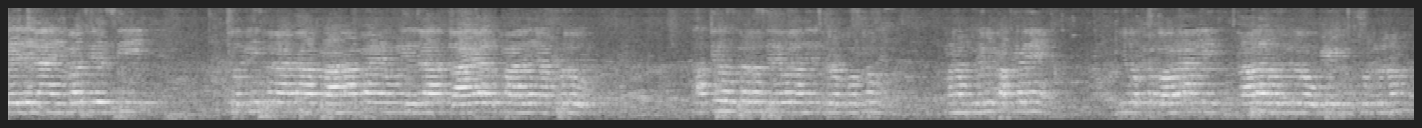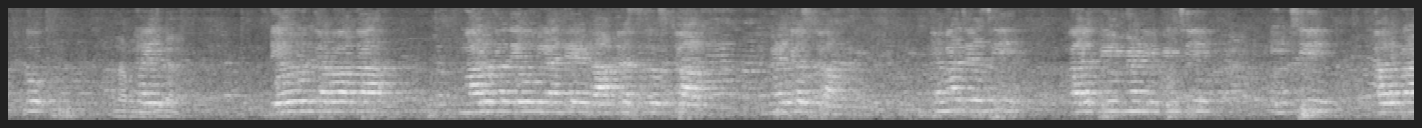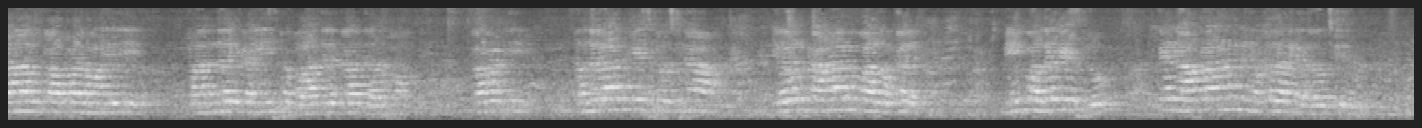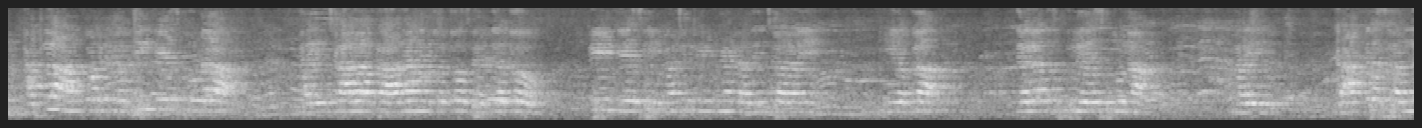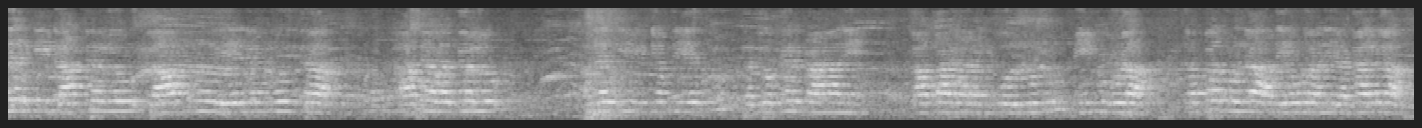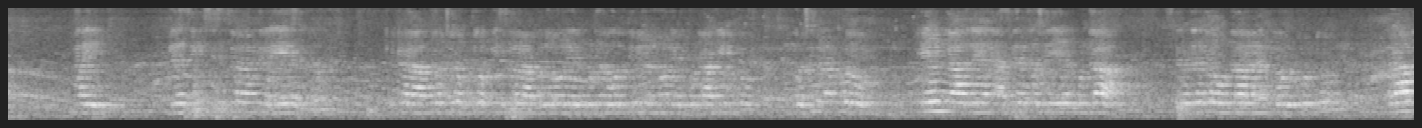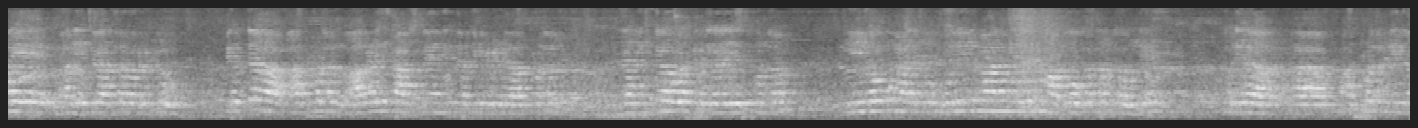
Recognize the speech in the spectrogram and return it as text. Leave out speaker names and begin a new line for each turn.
ఏదైనా ఎమర్జెన్సీ తొలగించరాక ప్రాణాపాయం లేదా గాయాలు పాలైనప్పుడు అత్యవసర సేవలు అందించడం కోసం మనం గుడి పక్కనే ఈ యొక్క భవనాన్ని చాలా రోజులుగా ఉపయోగించుకుంటున్నాం. దేవుడి తర్వాత మరొక దేవుడు అంటే doctors staff medical staff. Emergency వాళ్ళ ట్రీట్మెంట్ ఇప్పించి ఇచ్చి వాళ్ళ ప్రాణాలు కాపాడడం అనేది మనందరి కనీస బాధ్యత ధర్మం. కాబట్టి వందలాది కేసులు వచ్చినా ఎవరి ప్రాణాలు వాళ్ళు ఒకరే మీకు వంద కేసులు కానీ నా ప్రాణాలు నేను ఒక్కదానే కదా వచ్చేది. అట్లా అనుకోని ప్రతి కేసు కూడా మరి చాలా ప్రాధాన్యతతో శ్రద్ధతో ట్రీట్ చేసి మంచి ట్రీట్మెంట్ అందించాలని ఈ యొక్క తెల్ల దుస్తులు వేసుకున్న మరి డాక్టర్స్ అందరికీ డాక్టర్లు స్టాఫ్లు ఏఎన్ఎంలు ఇతర ఆశా వర్గాలు అందరికీ విజ్ఞప్తి చేస్తూ ప్రతి ఒక్కరి ప్రాణాన్ని కాపాడాలని కోరుకుంటూ మీకు కూడా తప్పకుండా దేవుడు అన్ని రకాలుగా మరి బ్లెస్సింగ్స్ ఇస్తారని తెలియజేస్తూ ఇక్కడ కొంచెం తొక్కిసలాటలో లేకుండా ఒత్తిళ్ళను లేకుండా నీకు వచ్చినప్పుడు ఏం కాదులే అని అశ్రద్ధ చేయకుండా శ్రద్ధతో ఉండాలని కోరుకుంటూ రాబోయే మళ్ళీ జాతర వరకు పెద్ద హాస్పిటల్ ఆల్రెడీ సాక్షి అయింది థర్టీ హాస్పిటల్. దాన్ని ఇంకా కూడా పెద్దగా చేసుకుంటాం ఈ లోపు మనకు భూమి నిర్మాణం మీద మా ఫోకస్ అంతా ఉండే కొద్దిగా హాస్పిటల్ మీద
